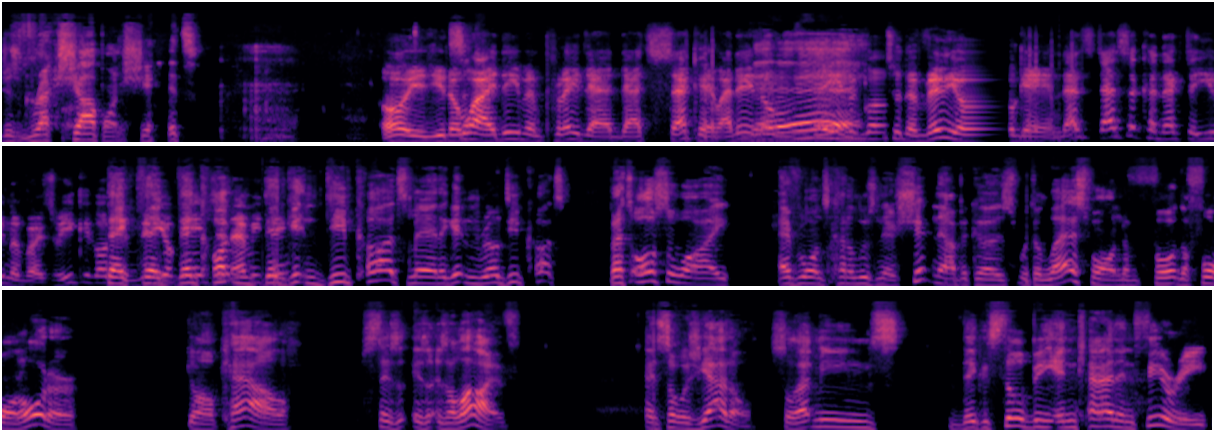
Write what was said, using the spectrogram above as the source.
just wreck shop on shit. Oh, you, know So- what? I didn't even play that that second. I didn't know they even go to the video game. That's that's a connected universe where you can go they, to they, video they games cut, and everything. they're getting deep cuts, man. They're getting real deep cuts. But that's also why everyone's kind of losing their shit now because with the last one, the, for, the Fallen Order, you know, Cal Kestis is, is alive, and so is Yaddle. So that means they could still be in canon theory,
